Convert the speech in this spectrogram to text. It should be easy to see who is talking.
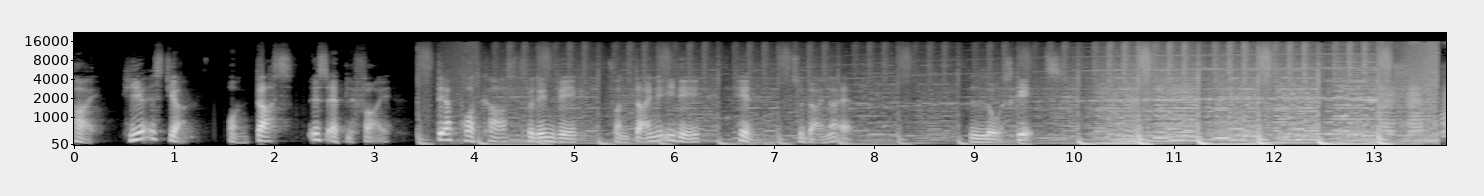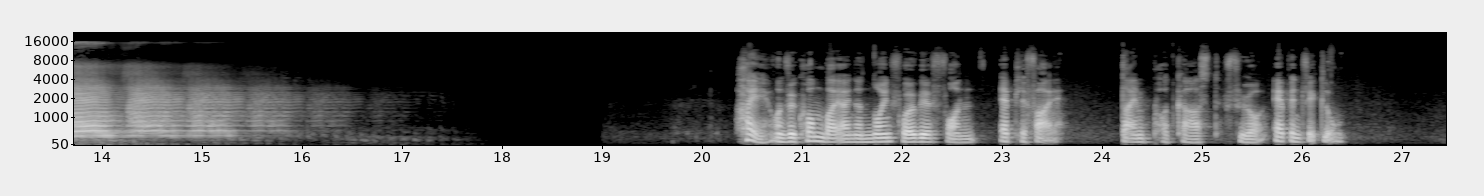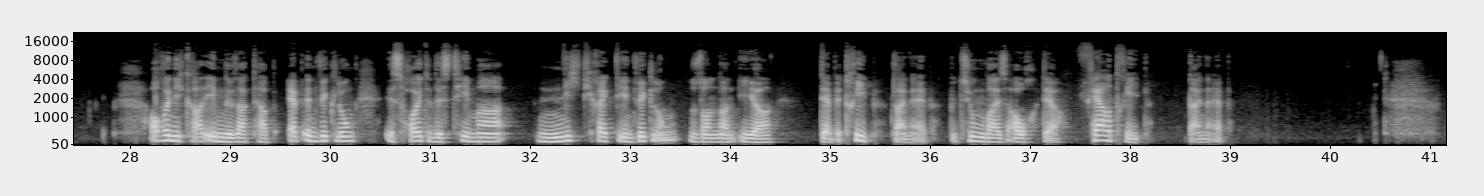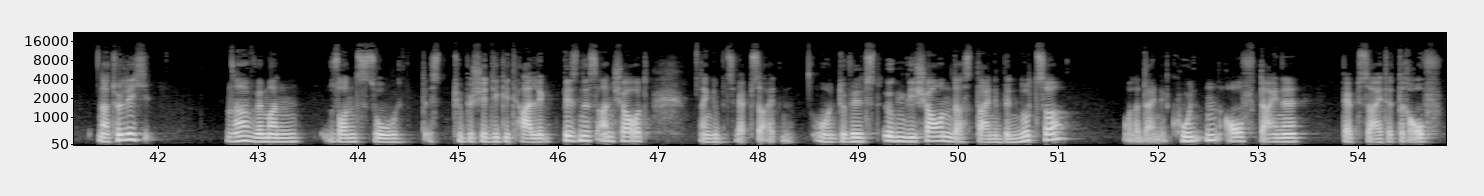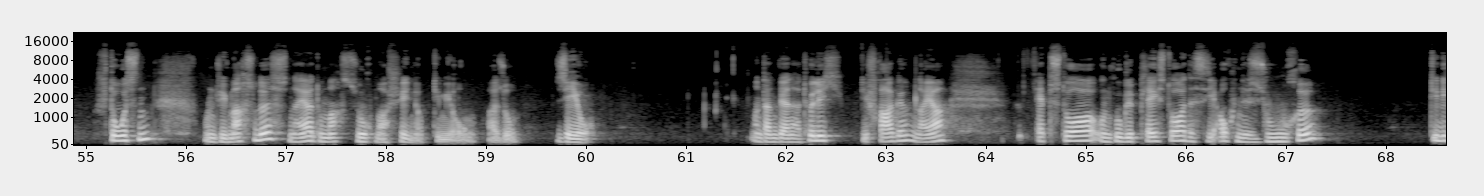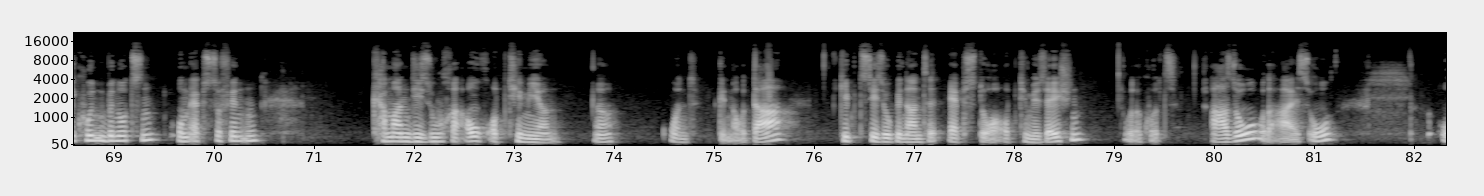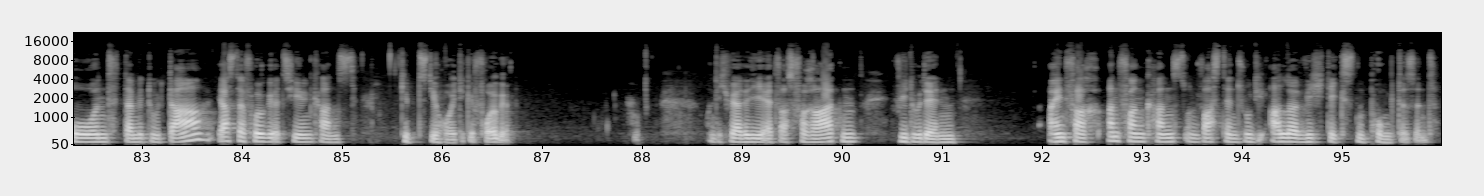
Speaker 1: Hi, hier ist Jan und das ist Applify, der Podcast für den Weg von deiner Idee hin zu deiner App. Los geht's! Hi und willkommen bei einer neuen Folge von Applify, deinem Podcast für App-Entwicklung. Auch wenn ich gerade eben gesagt habe, App-Entwicklung ist heute das Thema nicht direkt die Entwicklung, sondern eher der Betrieb deiner App, beziehungsweise auch der Vertrieb deiner App. Natürlich, na, wenn man sonst so das typische digitale Business anschaut, dann gibt es Webseiten. Und du willst irgendwie schauen, dass deine Benutzer oder deine Kunden auf deine Webseite drauf stoßen. Und wie machst du das? Naja, du machst Suchmaschinenoptimierung, also SEO. Und dann wäre natürlich die Frage, naja, App Store und Google Play Store, das ist ja auch eine Suche, die die Kunden benutzen, um Apps zu finden. Kann man die Suche auch optimieren? Ja? Und genau da gibt es die sogenannte App Store Optimization oder kurz ASO oder ASO. Und damit du da erste Erfolge erzielen kannst, gibt es die heutige Folge. Und ich werde dir etwas verraten, wie du denn einfach anfangen kannst und was denn so die allerwichtigsten Punkte sind.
